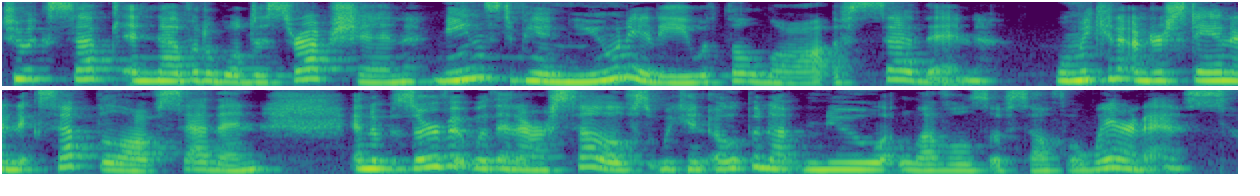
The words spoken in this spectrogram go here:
To accept inevitable disruption means to be in unity with the law of seven. When we can understand and accept the law of seven and observe it within ourselves, we can open up new levels of self awareness.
